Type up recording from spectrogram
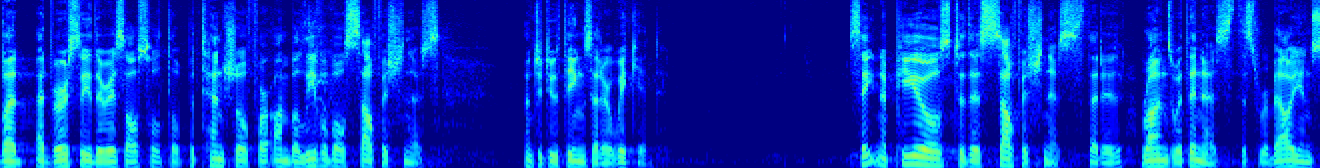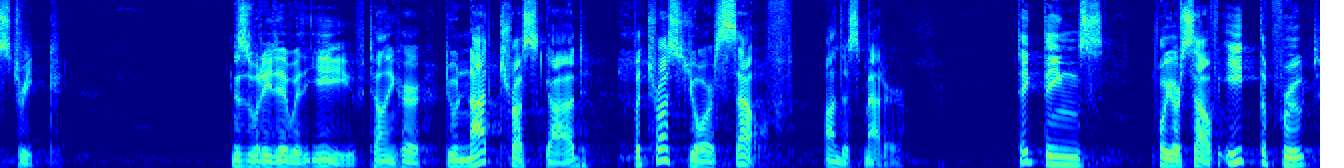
but adversely, there is also the potential for unbelievable selfishness and to do things that are wicked. Satan appeals to this selfishness that runs within us, this rebellion streak. This is what he did with Eve, telling her, Do not trust God, but trust yourself on this matter. Take things for yourself. Eat the fruit,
